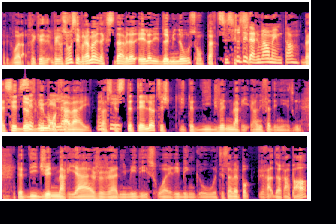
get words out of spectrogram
Fait que voilà. Fait que, c'est vraiment un accident. Là- et là, les dominos sont partis. Tout est arrivé en même temps. ben, c'est devenu mon travail. Parce que cet été-là, tu sais, j'étais DJ de mariage. Ai fait des niaiseries. J'étais DJ de mariage, j'ai animé des soirées bingo. Tu sais, ça avait pas de rapport.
